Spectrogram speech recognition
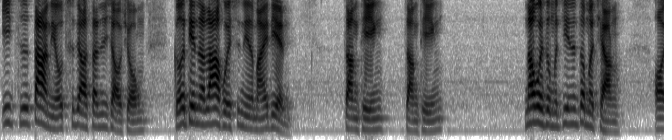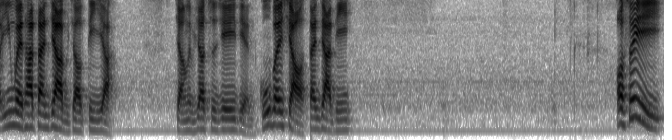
一只大牛吃掉三只小熊，隔天的拉回是你的买点，涨停涨停。那为什么今天这么强？哦，因为它单价比较低呀，讲的比较直接一点，股本小，单价低。哦，所以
